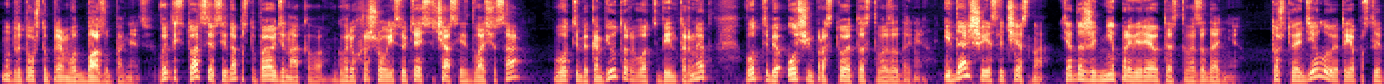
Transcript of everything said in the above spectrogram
ну, для того, чтобы прям вот базу понять. В этой ситуации я всегда поступаю одинаково. Говорю, хорошо, если у тебя сейчас есть два часа, вот тебе компьютер, вот тебе интернет, вот тебе очень простое тестовое задание. И дальше, если честно, я даже не проверяю тестовое задание. То, что я делаю, это я после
